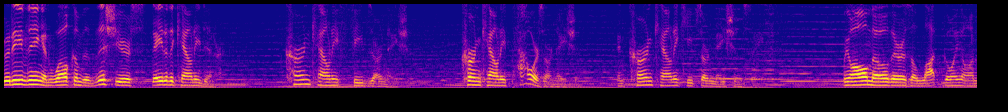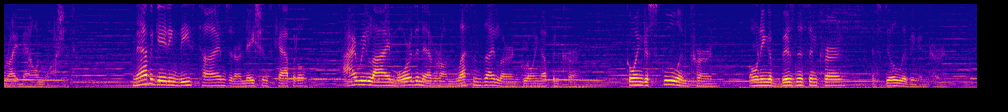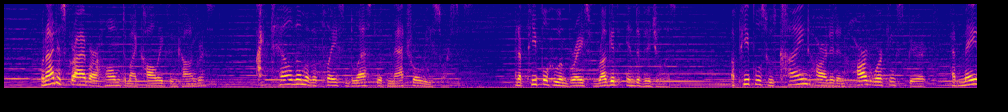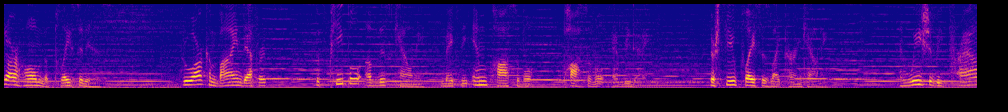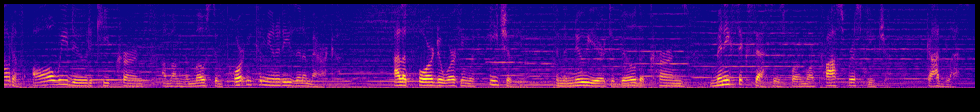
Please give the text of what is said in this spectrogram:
Good evening and welcome to this year's State of the County Dinner. Kern County feeds our nation. Kern County powers our nation. And Kern County keeps our nation safe. We all know there is a lot going on right now in Washington. Navigating these times in our nation's capital, I rely more than ever on lessons I learned growing up in Kern, going to school in Kern, owning a business in Kern, and still living in Kern. When I describe our home to my colleagues in Congress, I tell them of a place blessed with natural resources and a people who embrace rugged individualism, a people whose kind-hearted and hard-working spirit have made our home the place it is. Through our combined efforts, the people of this county make the impossible possible every day. There's few places like Kern County and we should be proud of all we do to keep Kern among the most important communities in America. I look forward to working with each of you in the new year to build a Kern's many successes for a more prosperous future. God bless.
